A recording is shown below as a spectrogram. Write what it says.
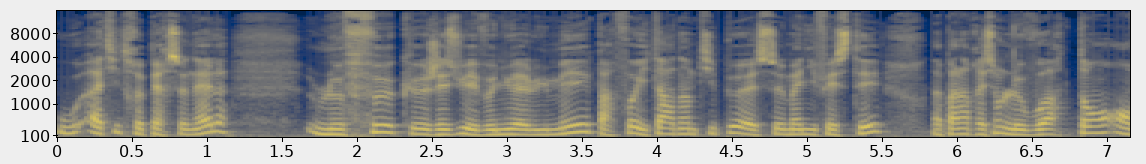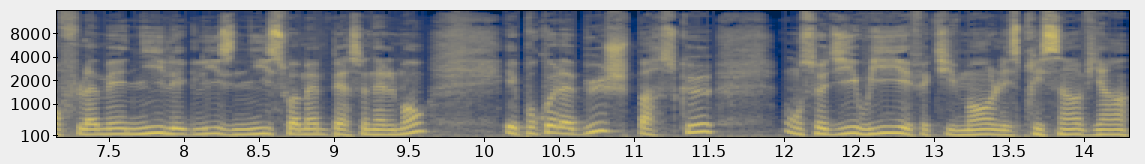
ou à titre personnel, le feu que Jésus est venu allumer, parfois il tarde un petit peu à se manifester. On n'a pas l'impression de le voir tant enflammé, ni l'Église, ni soi-même personnellement. Et pourquoi la bûche? Parce que on se dit, oui, effectivement, l'Esprit Saint vient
